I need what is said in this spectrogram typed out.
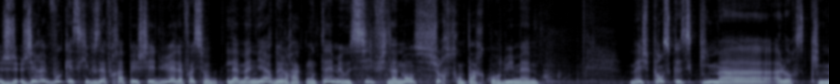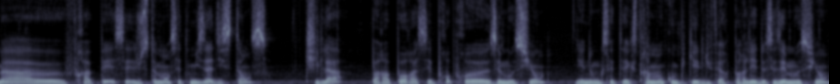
je dirais, vous, qu'est-ce qui vous a frappé chez lui, à la fois sur la manière de le raconter, mais aussi finalement sur son parcours lui-même? Mais je pense que ce qui m'a alors ce qui m'a euh, frappé, c'est justement cette mise à distance qu'il a par rapport à ses propres émotions. Et donc c'était extrêmement compliqué de lui faire parler de ses émotions.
